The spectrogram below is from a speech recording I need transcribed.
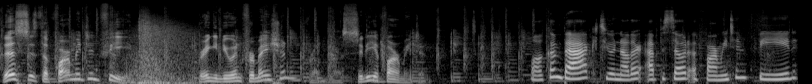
This is the Farmington Feed, bringing you information from the city of Farmington. Welcome back to another episode of Farmington Feed.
